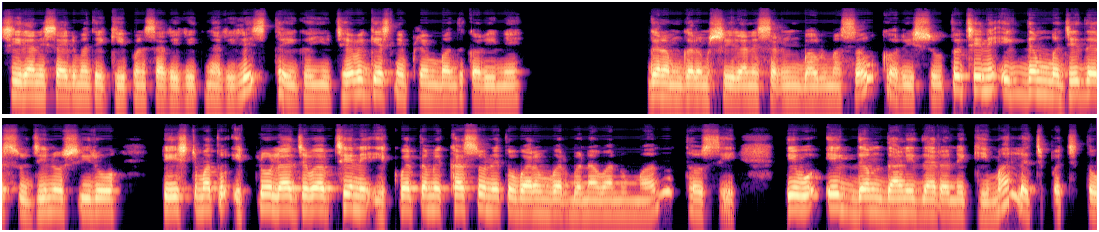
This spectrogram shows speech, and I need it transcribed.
શીરાની સાઈડમાંથી ઘી પણ સારી રીતના રિલીઝ થઈ ગયું છે. હવે ગેસની ફ્લેમ બંધ કરીને ગરમ ગરમ શીરાને સર્વિંગ બાઉલમાં સર્વ કરીશું. તો છે ને એકદમ મજેદાર સૂજીનો શીરો ટેસ્ટમાં તો એટલો લાજવાબ છે ને, એકવાર તમે ખાશો ને તો વારંવાર બનાવવાનું મન થશે. તેવો એકદમ દાણીદાર અને ઘીમાં લચપચતો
